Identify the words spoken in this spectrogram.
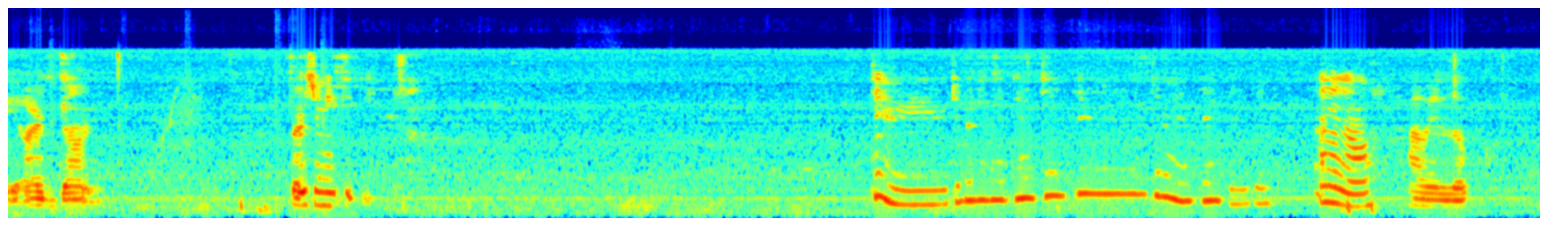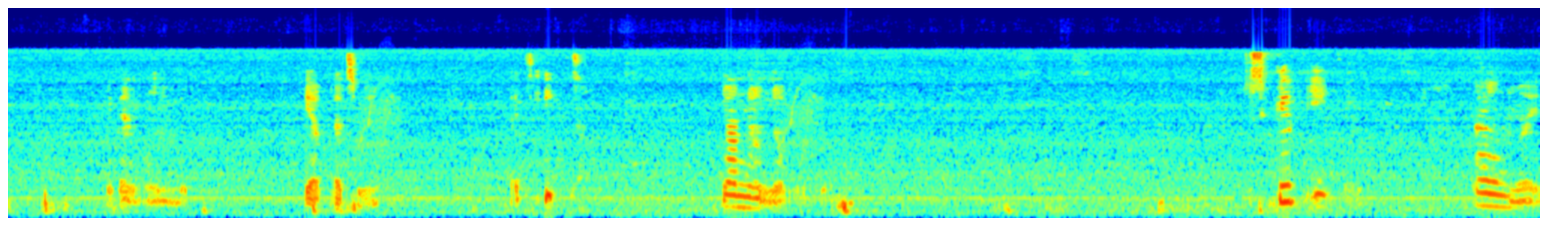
We are done. First we need to eat. I don't know how I look. Can. Yep, that's me. Yum yum yum. Just keep eating. I don't mind.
